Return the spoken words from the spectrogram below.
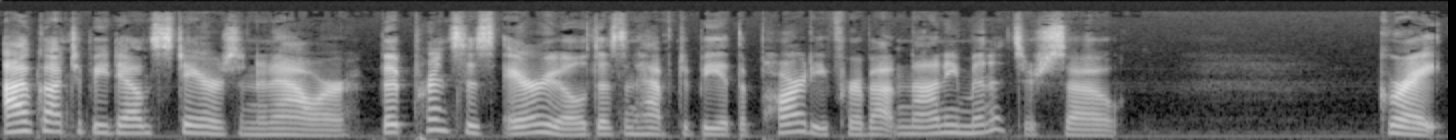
I've got to be downstairs in an hour, but Princess Ariel doesn't have to be at the party for about ninety minutes or so. Great,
